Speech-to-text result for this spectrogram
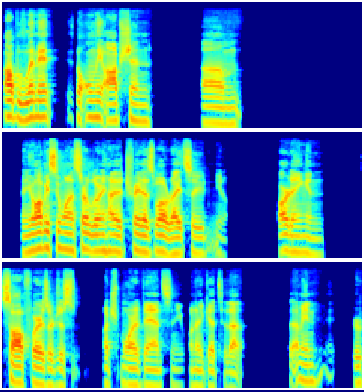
stop limit is the only option. Um, and you obviously want to start learning how to trade as well, right? So you you know, starting and softwares are just much more advanced, and you want to get to that. I mean, you're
